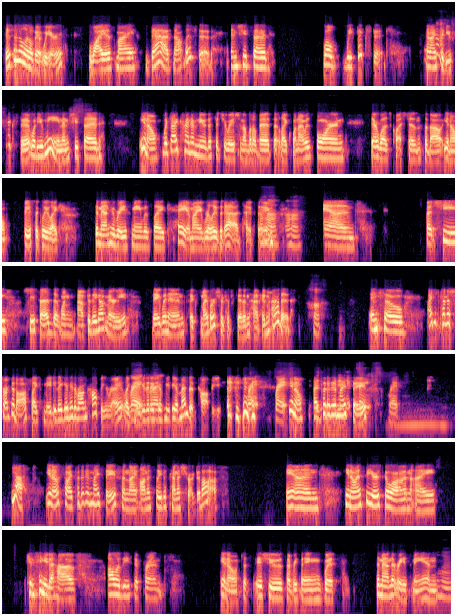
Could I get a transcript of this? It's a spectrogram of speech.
This is a little bit weird. Why is my dad not listed? And she said, Well, we fixed it. And I Hmm. said, You fixed it? What do you mean? And she said, You know, which I kind of knew the situation a little bit that, like, when I was born, there was questions about, you know, basically like the man who raised me was like, "Hey, am I really the dad?" type thing. Uh-huh, uh-huh. And but she she said that when after they got married, they went in, fixed my birth certificate and had him added. Huh. And so I just kind of shrugged it off like maybe they gave me the wrong copy, right? Like Right, maybe they didn't right. give me the amended copy. Right. Right. you know, I Didn't- put it in my didn't hit safe. Right. yeah you know so i put it in my safe and i honestly just kind of shrugged it off and you know as the years go on i continue to have all of these different you know just issues everything with the man that raised me. And hmm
